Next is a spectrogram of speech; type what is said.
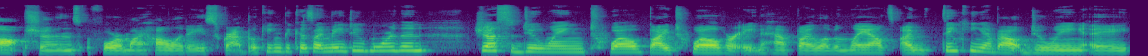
options for my holiday scrapbooking because I may do more than just doing 12 by 12 or 8.5 by 11 layouts. I'm thinking about doing a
